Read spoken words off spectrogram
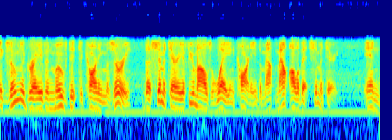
exhumed the grave and moved it to Kearney, Missouri, the cemetery a few miles away in Kearney, the Mount, Mount Olivet Cemetery, and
